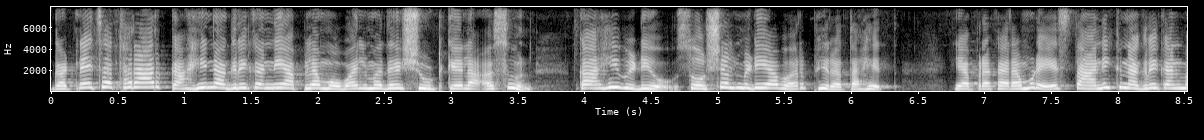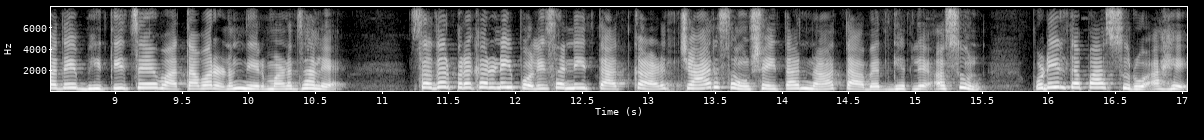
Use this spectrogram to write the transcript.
घटनेचा थरार काही नागरिकांनी आपल्या मोबाईलमध्ये शूट केला असून काही व्हिडिओ सोशल मीडियावर फिरत आहेत. या प्रकारामुळे स्थानिक नागरिकांमध्ये भीतीचे वातावरण निर्माण झाले आहे. सदर प्रकरणी पोलिसांनी तात्काळ चार संशयितांना ताब्यात घेतले असून पुढील तपास सुरू आहे.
